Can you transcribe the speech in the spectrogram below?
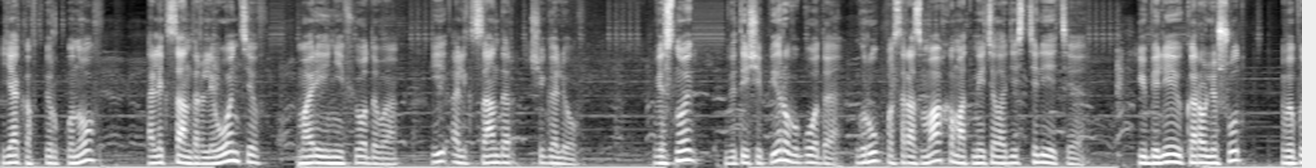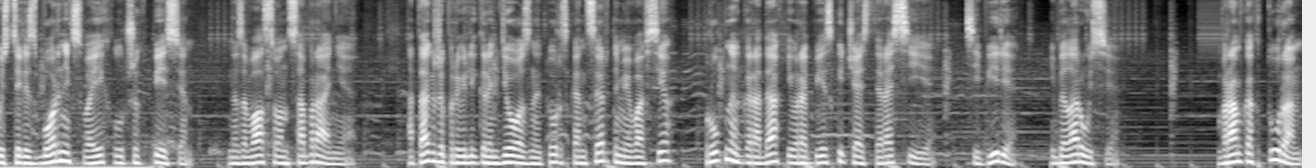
Яков Тверкунов, Александр Леонтьев, Мария Нефедова и Александр Щеголев. Весной 2001 года группа с размахом отметила десятилетие. Юбилею Король и Шут выпустили сборник своих лучших песен. Назывался он «Собрание», а также провели грандиозный тур с концертами во всех крупных городах европейской части России, Сибири и Беларуси. В рамках тура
